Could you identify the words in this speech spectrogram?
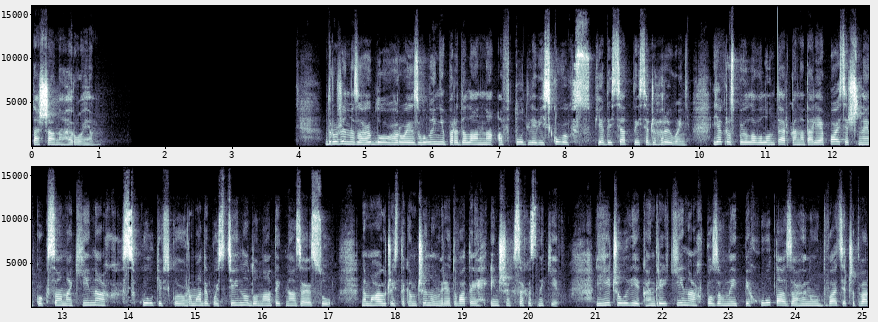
та шана героям. Дружина загиблого героя з Волині передала на авто для військових з 50 тисяч гривень. Як розповіла волонтерка Наталія Пасічник, Оксана Кінах з Колківської громади постійно донатить на ЗСУ, намагаючись таким чином врятувати інших захисників. Її чоловік Андрій Кінах, позивний піхота, загинув 24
